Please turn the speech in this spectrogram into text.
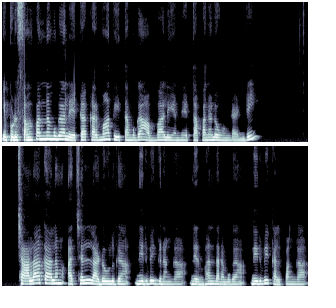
ఇప్పుడు సంపన్నముగా లేక కర్మాతీతముగా అవ్వాలి అనే తపనలో ఉండండి. చాలా కాలం అచల్ అడవులుగా నిర్విఘ్నంగా నిర్బంధనముగా నిర్వికల్పంగా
